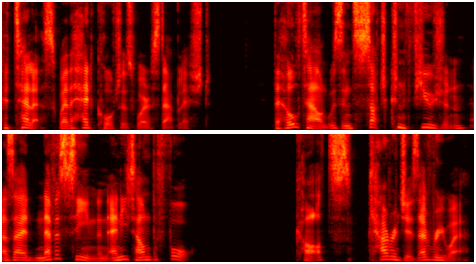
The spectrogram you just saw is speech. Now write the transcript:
could tell us where the headquarters were established. The whole town was in such confusion as I had never seen in any town before. Carts, carriages everywhere.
